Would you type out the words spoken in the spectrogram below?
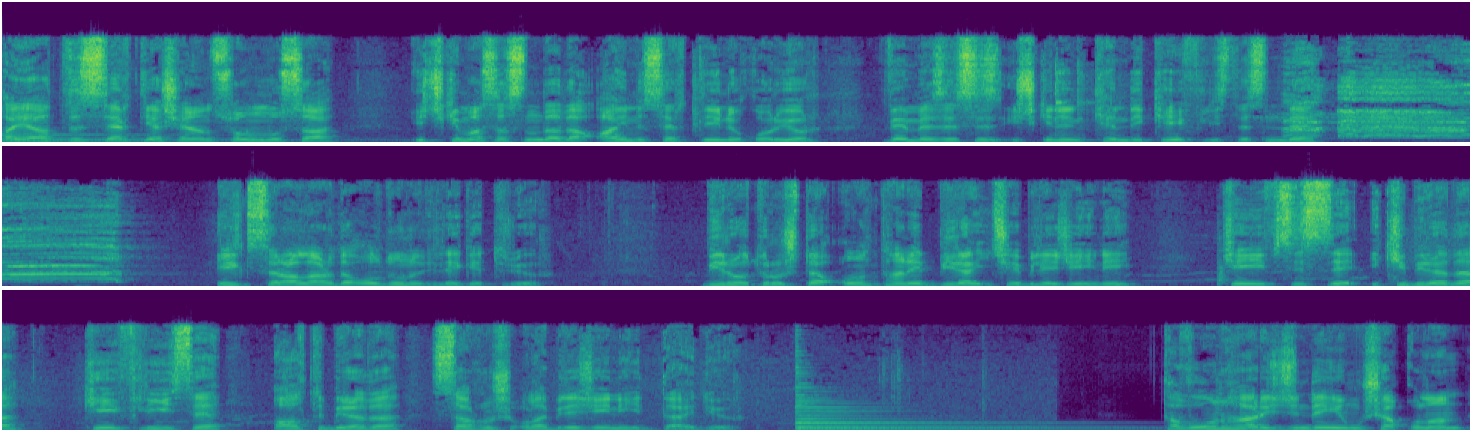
Hayatı sert yaşayan Son Musa, içki masasında da aynı sertliğini koruyor ve mezesiz içkinin kendi keyif listesinde ilk sıralarda olduğunu dile getiriyor. Bir oturuşta 10 tane bira içebileceğini, keyifsizse 2 birada, keyifli ise 6 birada sarhoş olabileceğini iddia ediyor. Tavuğun haricinde yumuşak olan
